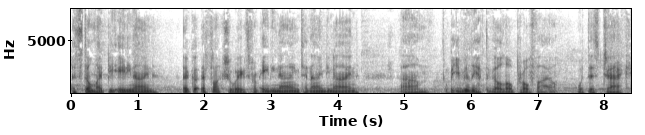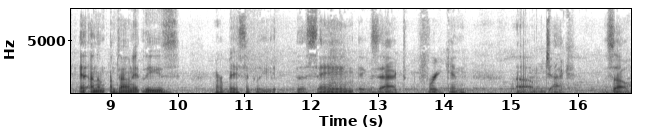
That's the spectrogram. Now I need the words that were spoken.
It still might be 89. It, it fluctuates from 89 to 99. Um, but you really have to go low profile with this jack. And, and I'm, I'm telling you, these are basically the same exact freaking um, jack. So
